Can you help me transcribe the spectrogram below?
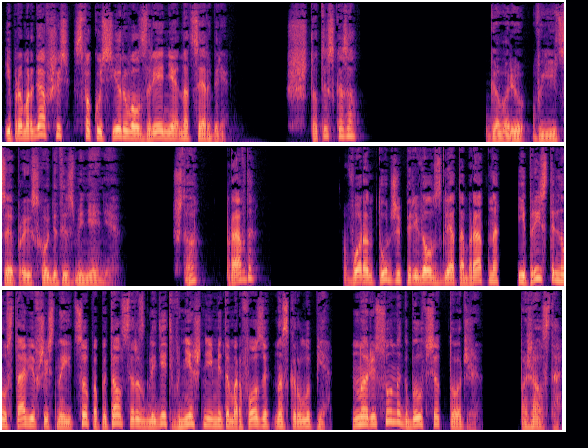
и, проморгавшись, сфокусировал зрение на Цербере. «Что ты сказал?» «Говорю, в яйце происходят изменения». «Что? Правда?» Ворон тут же перевел взгляд обратно и, пристально уставившись на яйцо, попытался разглядеть внешние метаморфозы на скорлупе. Но рисунок был все тот же. Пожалуйста,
